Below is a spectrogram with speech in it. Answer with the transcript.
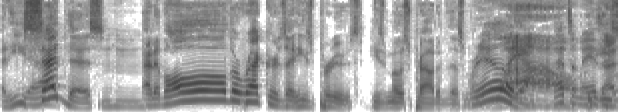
And he Yeah. said this Mhm. out of all the records that he's produced, he's most proud of this one. Really? Wow. That's amazing. He's That's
